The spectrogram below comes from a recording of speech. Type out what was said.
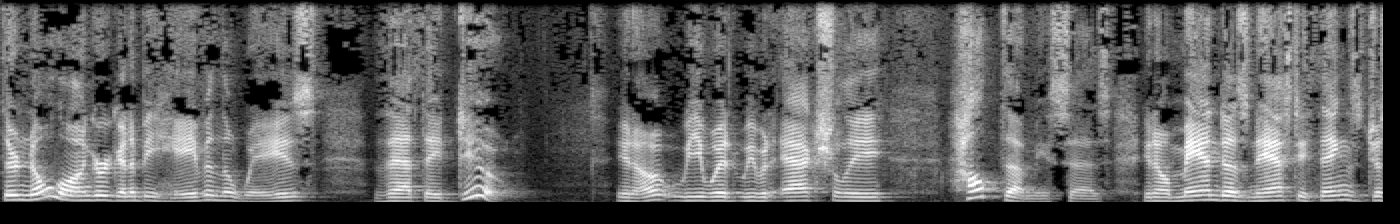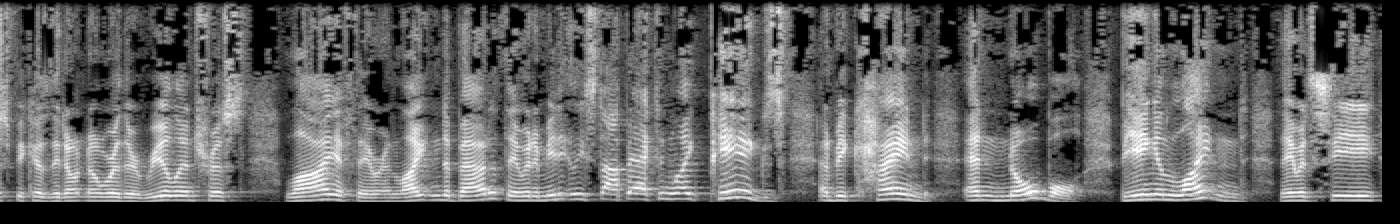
they're no longer going to behave in the ways that they do. You know, we would, we would actually help them, he says. You know, man does nasty things just because they don't know where their real interests lie. If they were enlightened about it, they would immediately stop acting like pigs and be kind and noble. Being enlightened, they would see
